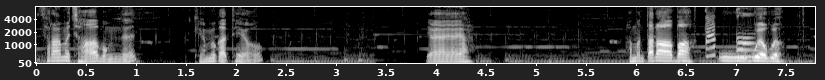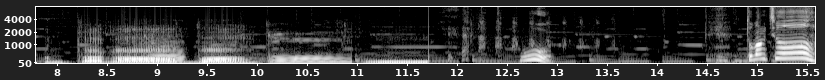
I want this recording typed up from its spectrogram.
사람을 잡아먹는 괴물 같아요. 야야야야. 한번 따라와봐. 오 뭐야 뭐야. 오. 도망쳐.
